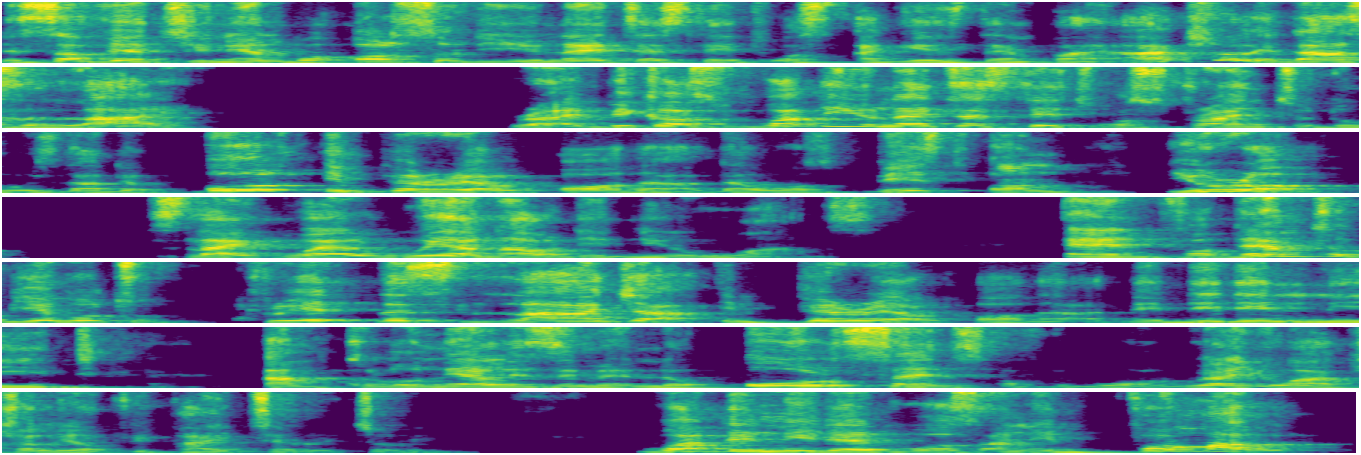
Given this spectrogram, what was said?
The Soviet Union, but also the United States was against empire. Actually, that's a lie, right? Because what the United States was trying to do is that the old imperial order that was based on Europe, it's like, well, we are now the new ones. And for them to be able to create this larger imperial order, they didn't need um, colonialism in the old sense of the word, where you actually occupy territory. What they needed was an informal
